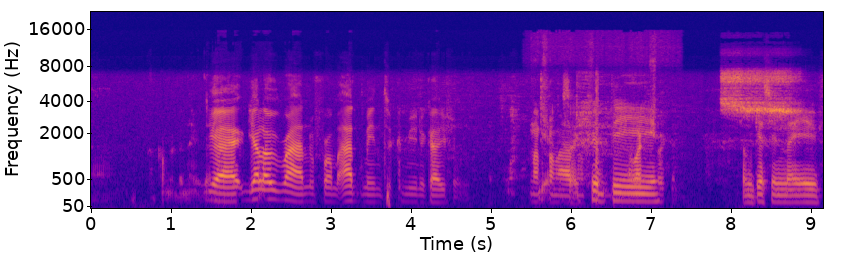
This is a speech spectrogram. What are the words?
Uh, I can't remember the name. of it. Yeah, yellow ran from admin to communication. Not Yeah, from so admin, it could be. electric. I'm guessing they've.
